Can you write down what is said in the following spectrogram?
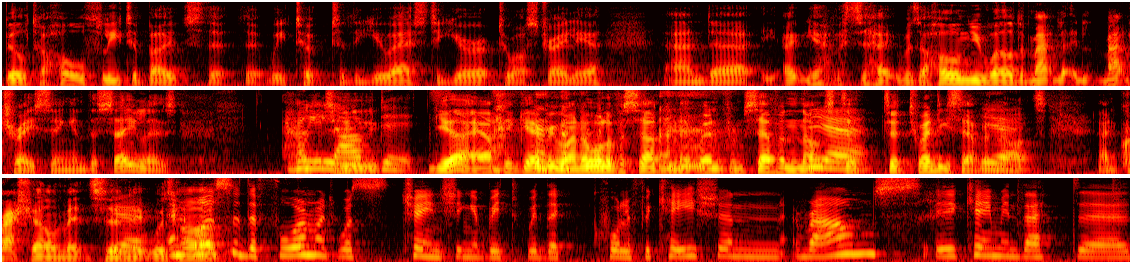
built a whole fleet of boats that, that we took to the US, to Europe, to Australia. And uh, yeah, it was, a, it was a whole new world of mat, match racing, and the sailors. we to, loved it. Yeah, I think everyone, all of a sudden, it went from seven knots yeah. to, to 27 yeah. knots and crash helmets, and yeah. it was and hard. And also, the format was changing a bit with the qualification rounds. It came in that uh,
